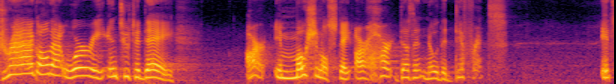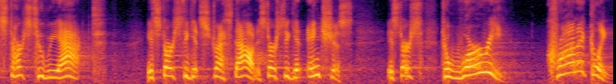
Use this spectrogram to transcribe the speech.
drag all that worry into today, our emotional state, our heart doesn't know the difference. It starts to react. It starts to get stressed out. It starts to get anxious. It starts to worry chronically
